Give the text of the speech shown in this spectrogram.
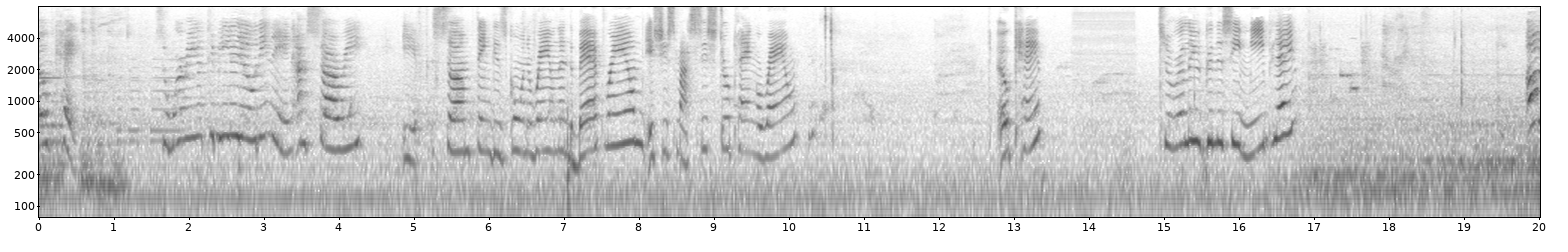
Okay, so we're going to be loading in. I'm sorry if something is going around in the background. It's just my sister playing around. Okay. So really you're gonna see me play? Oh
